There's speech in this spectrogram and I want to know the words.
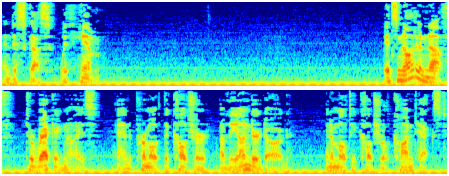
and discuss with him. It's not enough to recognize and promote the culture of the underdog in a multicultural context.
